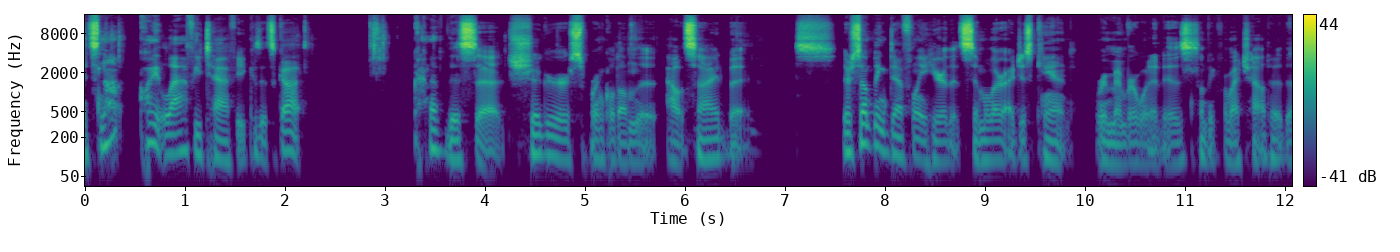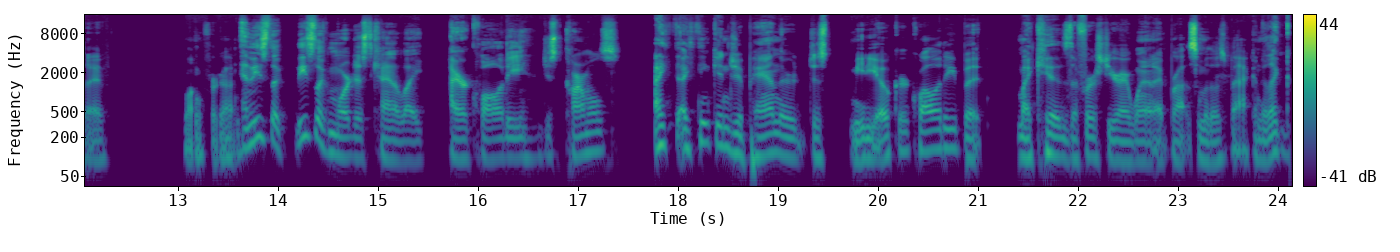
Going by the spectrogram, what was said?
It's not quite Laffy Taffy because it's got kind of this uh, sugar sprinkled on the outside, but there's something definitely here that's similar. I just can't remember what it is. Something from my childhood that I've long forgotten. And these look these look more just kind of like higher quality, just caramels. I I think in Japan they're just mediocre quality, but my kids the first year I went, I brought some of those back, and they're like,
